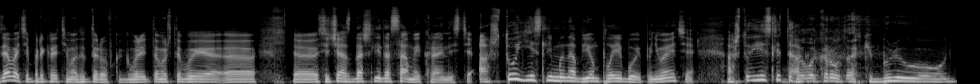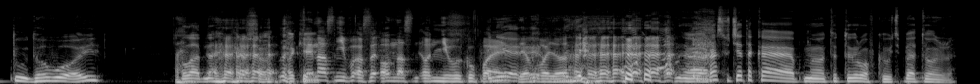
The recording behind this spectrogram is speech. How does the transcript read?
давайте прекратим о татуировках говорить, потому что вы э, э, сейчас дошли до самой крайности. А что, если мы набьем плейбой, понимаете? А что, если так? Было круто. Бля, ну давай. Ладно, хорошо, окей. Ты нас не, он нас он не выкупает, Не, я э, понял. Э, Раз у тебя такая татуировка, у тебя тоже.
